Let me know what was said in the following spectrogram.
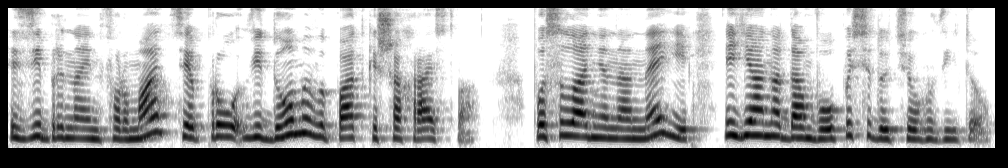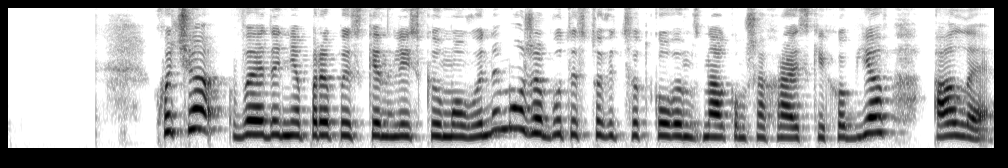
зібрана інформація про відомі випадки шахрайства. Посилання на неї я надам в описі до цього відео. Хоча ведення переписки англійською мовою не може бути 100% знаком шахрайських об'яв, але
